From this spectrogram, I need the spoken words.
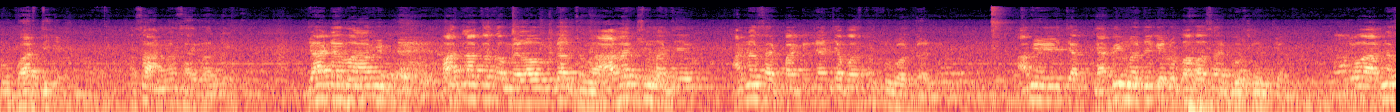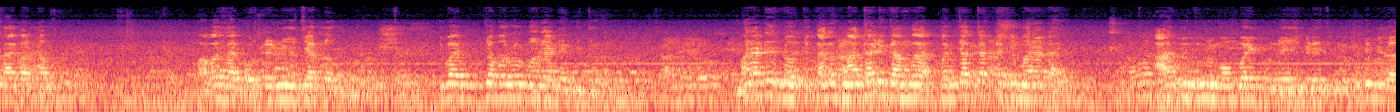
तो भारतीय. असं अण्णासाहेबांचं ज्या टायमाला आम्ही पाच लाखाचा मेळावा विधानसभा आरक्षणाचे अण्णासाहेब पाटील यांच्यापासून सुरुवात झाली. आम्ही त्या कॅबिनमध्ये गेलो बाबासाहेब भोसलेंच्या. तेव्हा अण्णासाहेबांना बाबासाहेब भोसलेंनी विचारलं की बा तुमच्याबरोबर मराठे किती? मराठीच नव्हते कारण माथाडी कामगार पंच्याहत्तर टक्के मराठा आहे. आज मी तुम्ही मुंबई पुणे इकडे तिकडे कुठे मिळा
